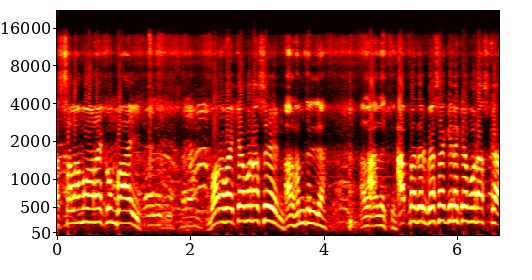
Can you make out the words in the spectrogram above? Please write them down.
আসসালামু আলাইকুম ভাই। বড় ভাই কেমন আছেন? আলহামদুলিল্লাহ আপনাদের বেচা কিনা কেমন আজকা?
